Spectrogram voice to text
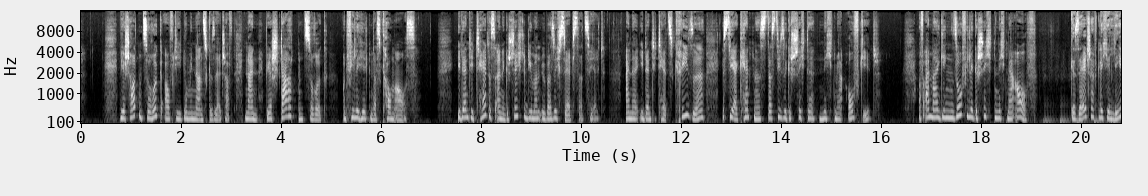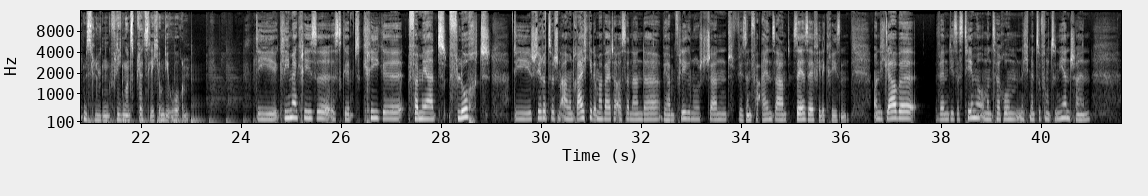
Wir schauten zurück auf die Dominanzgesellschaft. Nein, wir starrten zurück, und viele hielten das kaum aus. Identität ist eine Geschichte, die man über sich selbst erzählt. Eine Identitätskrise ist die Erkenntnis, dass diese Geschichte nicht mehr aufgeht. Auf einmal gingen so viele Geschichten nicht mehr auf. Gesellschaftliche Lebenslügen fliegen uns plötzlich um die Ohren. Die Klimakrise, es gibt Kriege, vermehrt Flucht, die Schere zwischen Arm und Reich geht immer weiter auseinander. Wir haben Pflegenotstand, wir sind vereinsamt, sehr, sehr viele Krisen. Und ich glaube, wenn die Systeme um uns herum nicht mehr zu funktionieren scheinen,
